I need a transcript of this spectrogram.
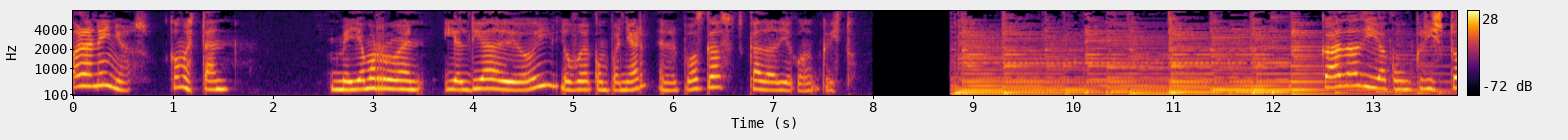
Hola niños, ¿cómo están? Me llamo Rubén y el día de hoy los voy a acompañar en el podcast Cada día con Cristo. Cada día con Cristo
